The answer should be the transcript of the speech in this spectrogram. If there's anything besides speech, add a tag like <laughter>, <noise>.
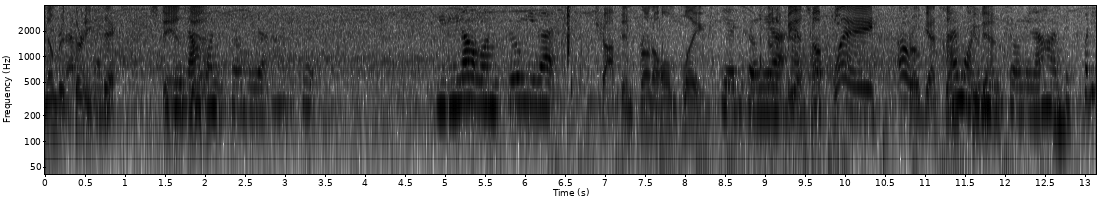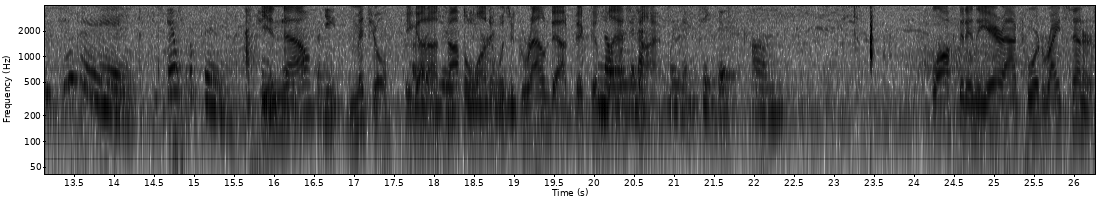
Number 36 stands in. You do stands not in. want to throw me that high kick. You do not want to throw me that. Chopped in front of home plate. He had to throw me Gonna that be high a tough kick. play. Oh, Throw gets him. wanted Two him down. to throw me that high kick, but he didn't. In now, didn't. Mitchell. He Uh, got on top of one and was a ground out victim no, last we're gonna, time. We're gonna take this. Um, Lofted in the air out toward right center.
